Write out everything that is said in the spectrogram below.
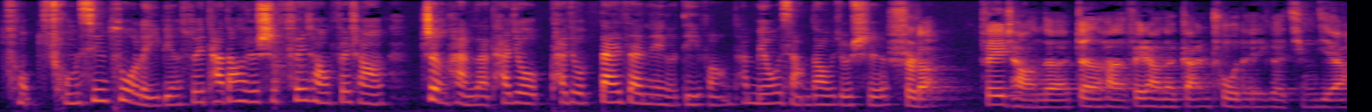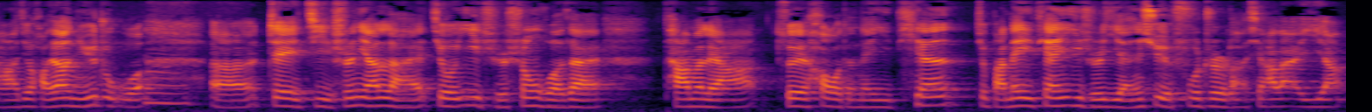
重重新做了一遍，所以她当时是非常非常震撼的。她就她就待在那个地方，她没有想到就是是的，非常的震撼，非常的感触的一个情节哈，就好像女主，呃，这几十年来就一直生活在。他们俩最后的那一天，就把那一天一直延续复制了下来一样。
